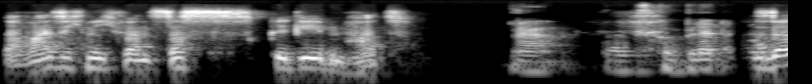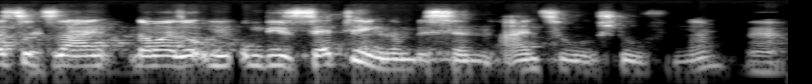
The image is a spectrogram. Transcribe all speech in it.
da weiß ich nicht, wann es das gegeben hat. Ja, das ist komplett. Also das sozusagen nochmal so, um, um dieses Setting ein bisschen einzustufen. Ne? Ja.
